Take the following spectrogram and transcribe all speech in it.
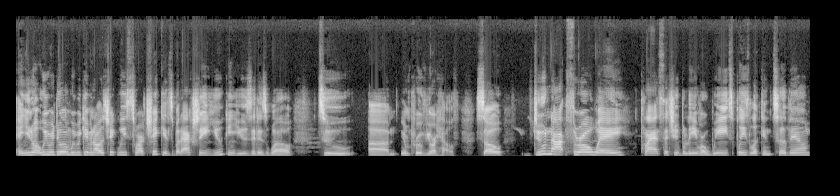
And you know what we were doing? We were giving all the chickweeds to our chickens but actually you can use it as well to um, improve your health. So do not throw away plants that you believe are weeds. Please look into them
